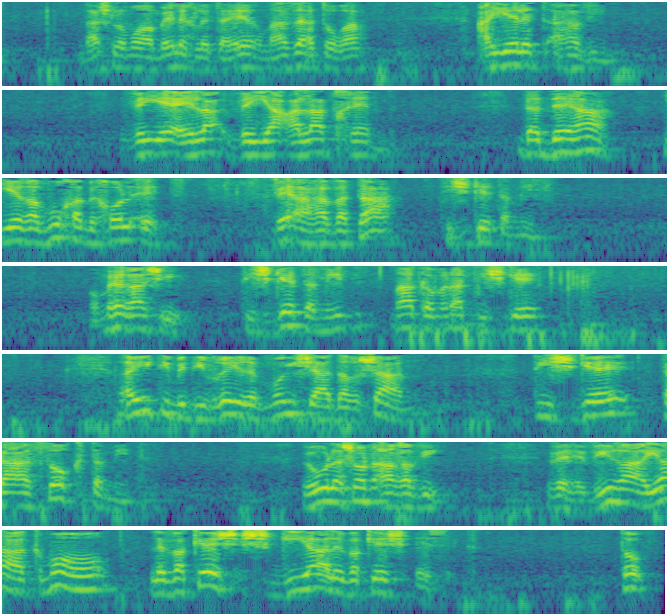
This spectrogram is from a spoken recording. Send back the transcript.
בא שלמה המלך לתאר מה זה התורה. איילת אהבים, ויעלת חן, דדיה ירבוך בכל עת, ואהבתה תשגה תמיד. אומר רש"י, תשגה תמיד, מה הכוונה תשגה? ראיתי בדברי רב מוישה הדרשן, תשגה, תעסוק תמיד. והוא לשון ערבי. והביא ראיה כמו לבקש שגיאה, לבקש עסק. טוב,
